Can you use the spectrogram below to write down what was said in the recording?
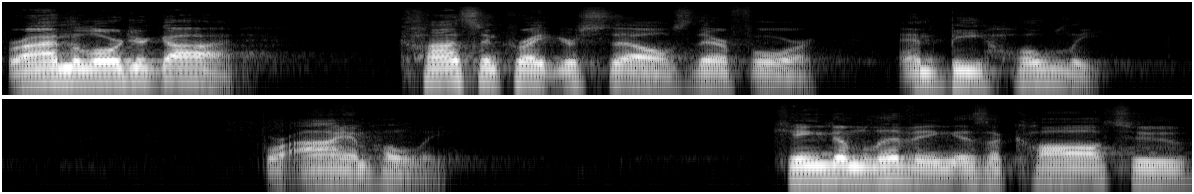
For I am the Lord your God. Consecrate yourselves therefore and be holy. For I am holy. Kingdom living is a call to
